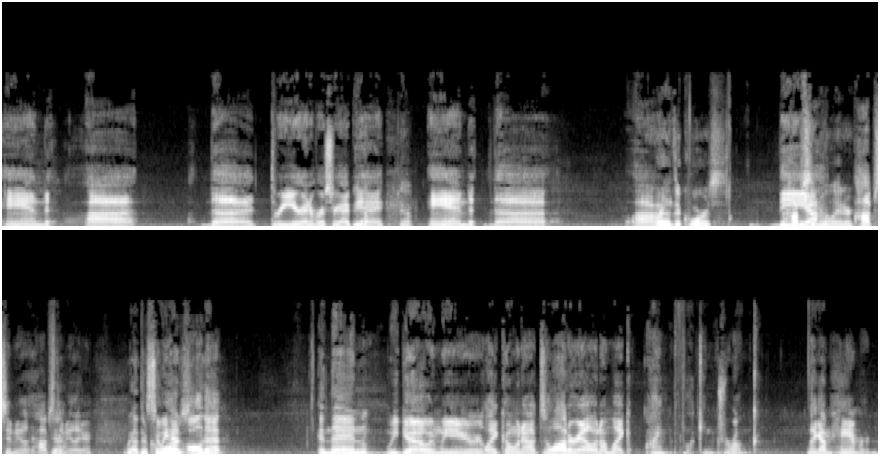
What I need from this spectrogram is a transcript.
and uh, the three year anniversary IPA Yep, yep. and the um, we had the cores, the hop uh, simulator. hop simulator hop Yeah. simulator. We had the so we had all and then- that. And then we go and we are like going out to Lauderale, and I'm like, I'm fucking drunk, like I'm hammered.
